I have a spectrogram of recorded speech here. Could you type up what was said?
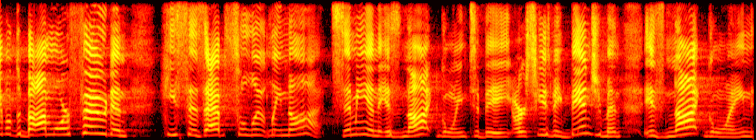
able to buy more food. And he says, absolutely not. Simeon is not going to be, or excuse me, Benjamin is not going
